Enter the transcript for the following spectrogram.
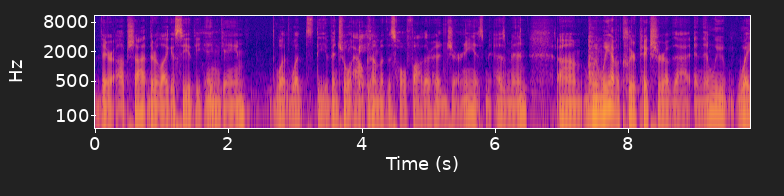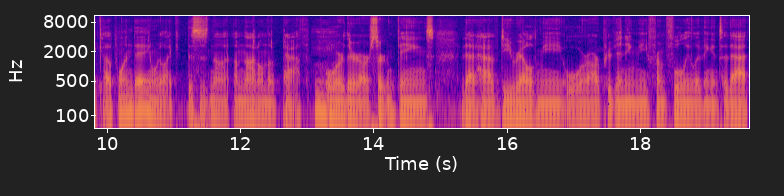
their upshot, their legacy, the end game. What what's the eventual outcome of this whole fatherhood journey as as men? Um, when we have a clear picture of that, and then we wake up one day and we're like, "This is not. I'm not on the path," or there are certain things that have derailed me or are preventing me from fully living into that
